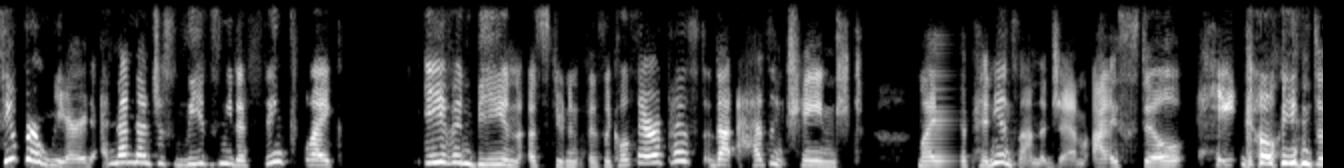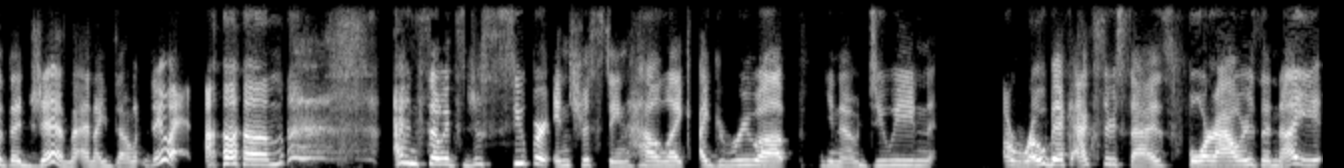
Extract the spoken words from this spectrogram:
super weird. And then that just leads me to think like, even being a student physical therapist, that hasn't changed my opinions on the gym. I still hate going to the gym and I don't do it. Um, and so it's just super interesting how, like, I grew up, you know, doing aerobic exercise four hours a night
